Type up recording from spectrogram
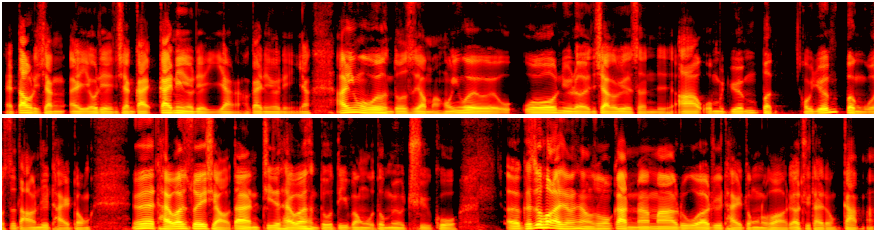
哎，道理像哎有点像概概念有点一样啊，概念有点一样啊。因为我有很多事要忙，因为我女人下个月生日啊。我们原本我原本我是打算去台东，因为台湾虽小，但其实台湾很多地方我都没有去过。呃，可是后来想想说，干他妈如果要去台东的话，我要去台东干嘛？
